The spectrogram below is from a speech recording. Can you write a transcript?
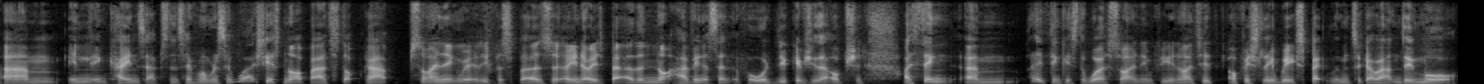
um, in, in Kane's absence, everyone would have said, well, actually, it's not a bad stopgap signing, really, for Spurs. Uh, you know, it's better than not having a centre forward. It gives you that option. I think, um, I don't think it's the worst signing for United. Obviously, we expect them to go out and do more.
